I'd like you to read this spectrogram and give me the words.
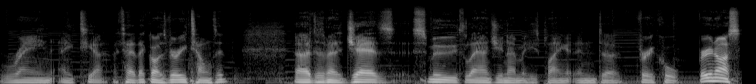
Rain Atia. I tell you, that guy's very talented. Uh, doesn't matter, jazz, smooth, lounge, you name it, he's playing it, and uh, very cool. Very nice.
